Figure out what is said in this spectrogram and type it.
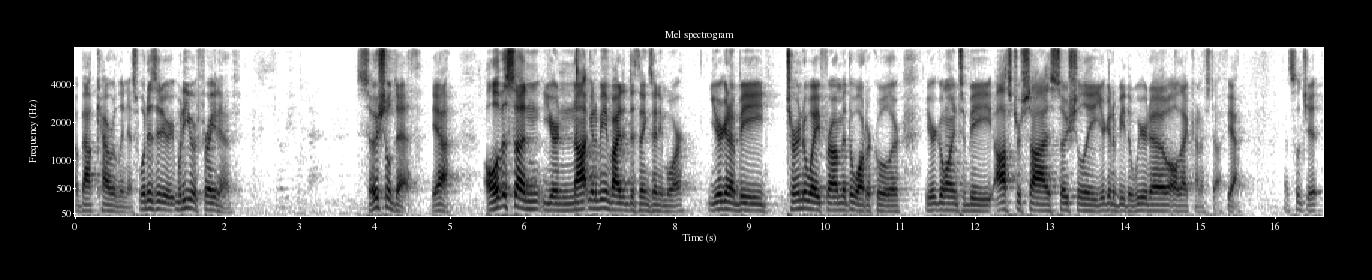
about cowardliness? What is it? What are you afraid of? Social death. Yeah. All of a sudden, you're not going to be invited to things anymore. You're going to be turned away from at the water cooler. You're going to be ostracized socially. You're going to be the weirdo. All that kind of stuff. Yeah, that's legit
